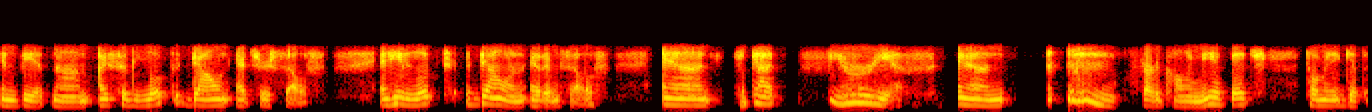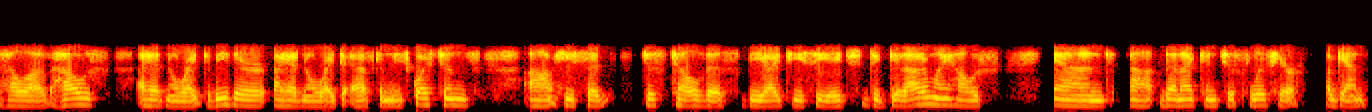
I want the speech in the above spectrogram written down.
in Vietnam. I said, look down at yourself. And he looked down at himself, and he got furious and started calling me a bitch, told me to get the hell out of the house. I had no right to be there. I had no right to ask him these questions. Uh, he said, just tell this B I T C H to get out of my house, and uh, then I can just live here again,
